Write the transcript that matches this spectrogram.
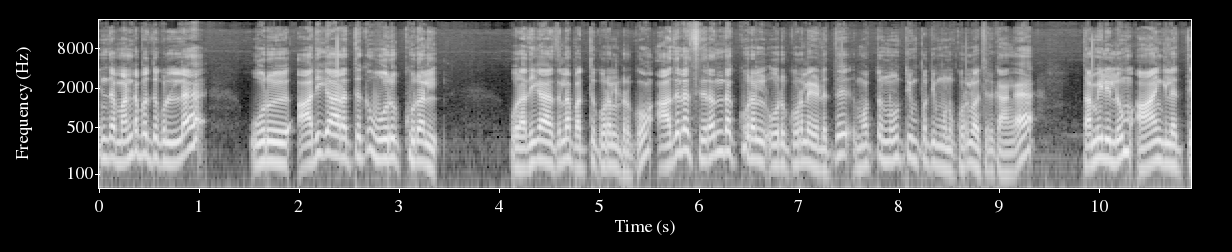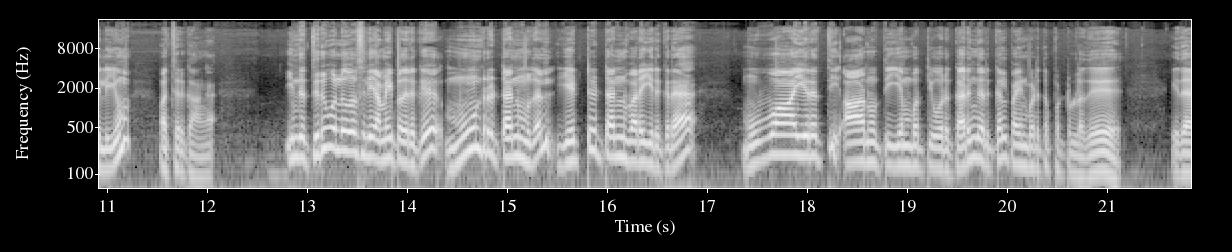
இந்த மண்டபத்துக்குள்ளே ஒரு அதிகாரத்துக்கு ஒரு குரல். ஒரு அதிகாரத்தில் பத்து குரல் இருக்கும். அதில் சிறந்த குரல் ஒரு குரலை எடுத்து மொத்தம் நூற்றி முப்பத்தி மூணு குரல் வச்சுருக்காங்க. தமிழிலும் ஆங்கிலத்திலையும் வச்சுருக்காங்க. இந்த திருவள்ளுவர் சிலை அமைப்பதற்கு மூன்று டன் முதல் எட்டு டன் வரை இருக்கிற மூவாயிரத்தி அறுநூற்றி எண்பத்தி ஒரு கருங்கற்கள் பயன்படுத்தப்பட்டுள்ளது. இதை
